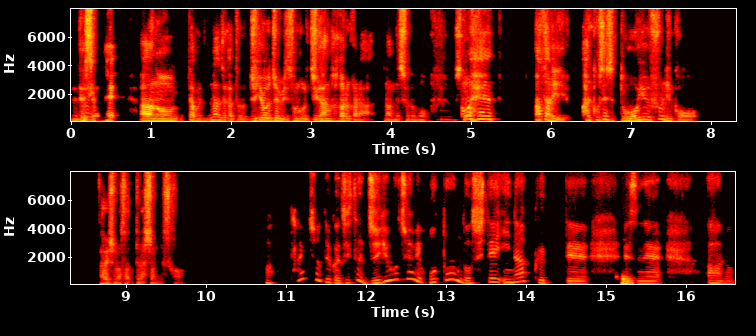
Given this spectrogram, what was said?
ですよね。はい、あの、多分なぜかというと、授業準備、その時間かかるからなんですけども、うん、その辺あたり、愛子先生、どういうふうにこう、対処なさってらっしゃるんですか？あ対処というか、実は授業準備ほとんどしていなくってですね、あの、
